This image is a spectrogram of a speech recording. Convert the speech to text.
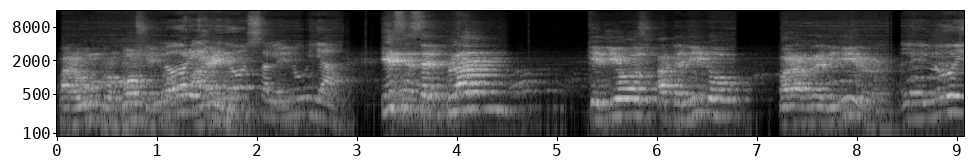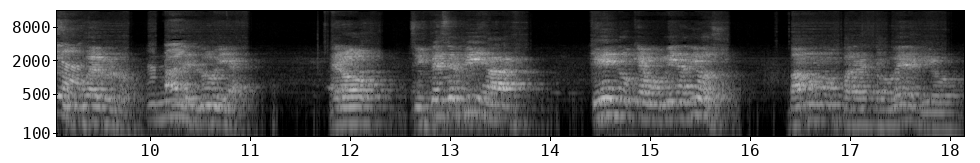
para un propósito. Gloria a. Dios. Aleluya. Ese es el plan que Dios ha tenido para redimir su Aleluya. pueblo. Amén. Aleluya. Pero si usted se fija, ¿qué es lo que abomina a Dios? Vámonos para el Proverbio,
